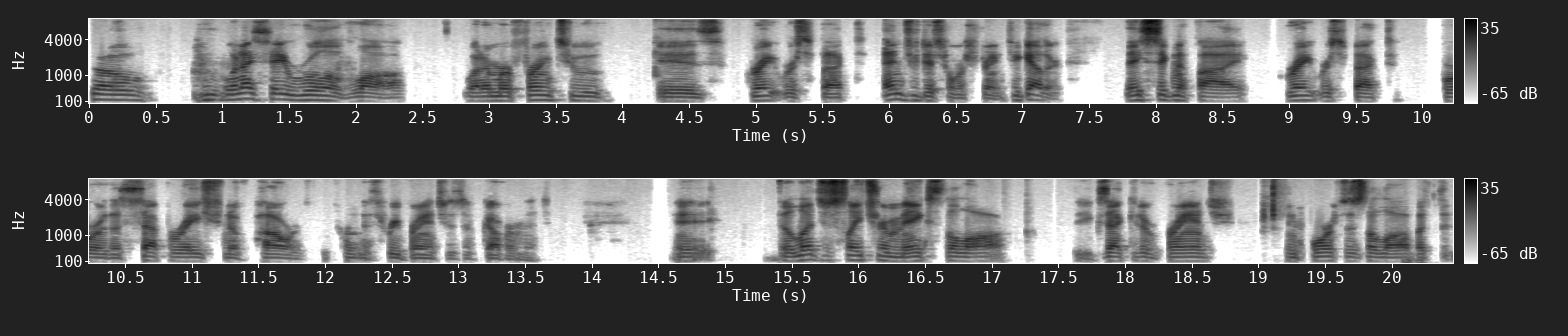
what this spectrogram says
So, when I say rule of law, what I'm referring to is great respect and judicial restraint together. They signify great respect for the separation of powers between the three branches of government. Eh, the legislature makes the law, the executive branch enforces the law, but the,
